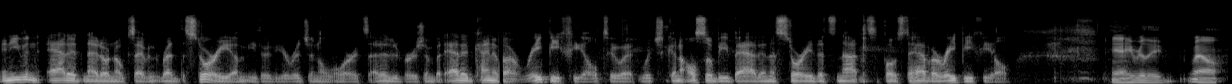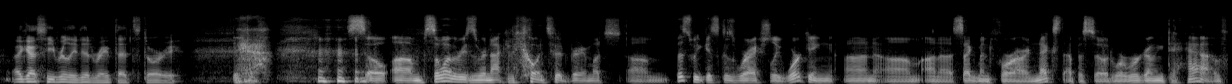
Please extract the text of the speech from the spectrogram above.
and even added. And I don't know because I haven't read the story, um, either the original or its edited version, but added kind of a rapey feel to it, which can also be bad in a story that's not supposed to have a rapey feel. Yeah, he really. Well, I guess he really did rape that story. Yeah. so, um, so one of the reasons we're not going to go into it very much um, this week is because we're actually working on um, on a segment for our next episode where we're going to have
